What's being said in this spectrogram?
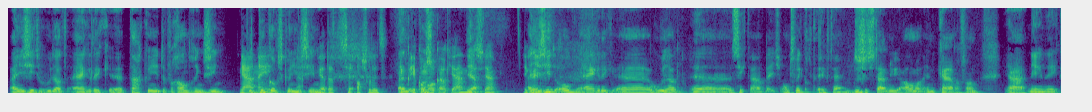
En je ziet hoe dat eigenlijk... eh, daar kun je de verandering zien. Ja, de nee. toekomst kun je zien. Ja, dat is absoluut. En ik, ik kom ook elk jaar, Ja. dus ja. Ik en je ziet ook eigenlijk eh, hoe dat eh, zich daar een beetje ontwikkeld heeft. Hè? Dus het staat nu allemaal in het kader van ja, 99%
